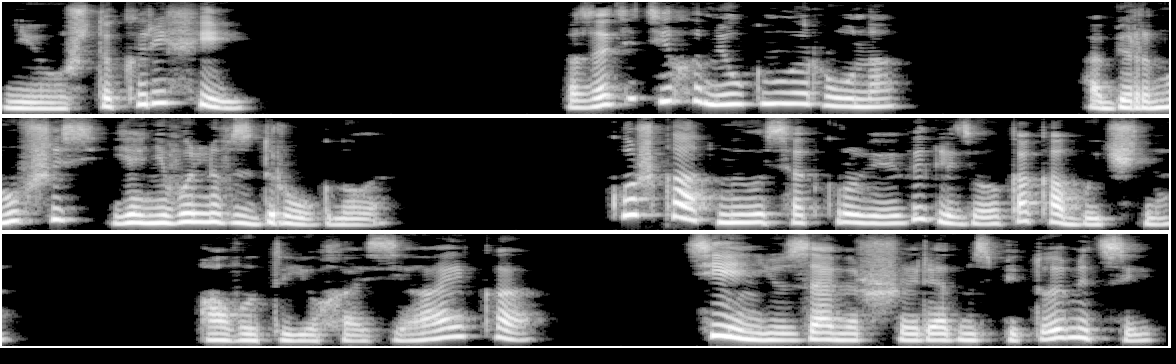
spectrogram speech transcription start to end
Неужто корифей? Позади тихо мяукнула руна. Обернувшись, я невольно вздрогнула. Кошка отмылась от крови и выглядела как обычно. А вот ее хозяйка, тенью замершая рядом с питомицей,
